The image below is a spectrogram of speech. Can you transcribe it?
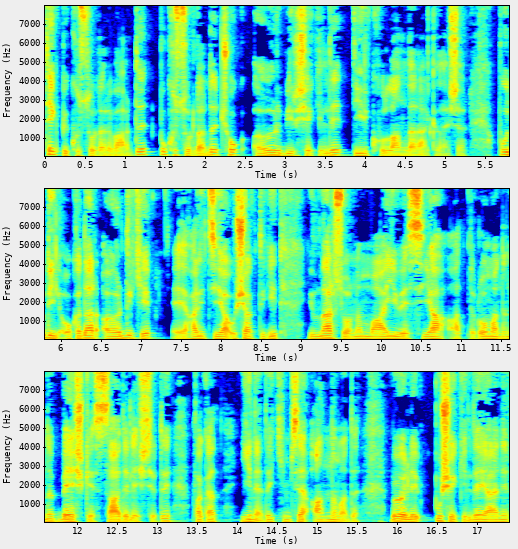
tek bir kusurları vardı. Bu kusurları da çok ağır bir şekilde dil kullandılar arkadaşlar. Bu dil o kadar ağırdı ki e, Halit Ziya Uşaklıgil yıllar sonra Mavi ve Siyah adlı romanını 5 kez sadeleştirdi. Fakat yine de kimse anlamadı. Böyle bu şekilde yani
